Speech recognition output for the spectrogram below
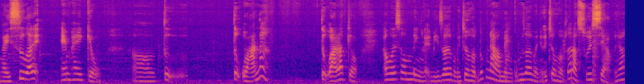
ngày xưa ấy em hay kiểu ờ, tự tự oán à tự oán là kiểu ông ơi sao mình lại bị rơi vào cái trường hợp lúc nào mình cũng rơi vào những cái trường hợp rất là xui xẻo nhá.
